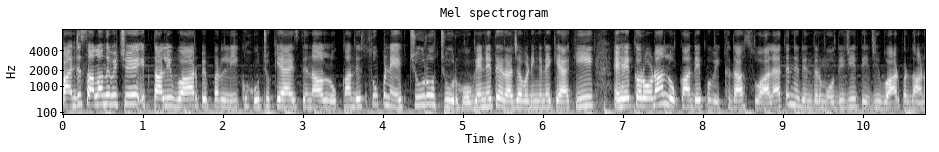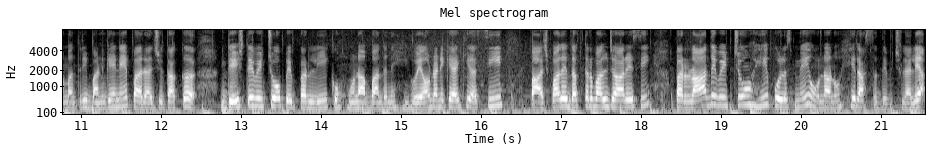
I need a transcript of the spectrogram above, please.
5 ਸਾਲਾਂ ਦੇ ਵਿੱਚ 41 ਵਾਰ ਪੇਪਰ ਲੀਕ ਹੋ ਚੁੱਕਿਆ ਹੈ। ਇਸ ਦੇ ਨਾਲ ਲੋਕਾਂ ਦੇ ਸੁਪਨੇ ਚੂਰੋ ਚੂਰ ਹੋ ਗਏ ਨੇ ਤੇ ਰਾਜਾ ਵੜਿੰਗ ਨੇ ਕਿਹਾ ਕਿ ਇਹ ਕਰੋੜਾਂ ਲੋਕਾਂ ਦੇ ਭਵਿੱਖ ਦਾ ਸਵਾਲ ਹੈ ਤੇ ਨਰਿੰਦਰ ਮੋਦੀ ਜੀ ਤੀਜੀ ਵਾਰ ਪ੍ਰਧਾਨ ਮੰਤਰੀ ਬਣ ਗਏ ਨੇ, ਪਰ ਅਜੇ ਤੱਕ ਦੇਸ਼ ਦੇ ਵਿੱਚੋਂ ਪੇਪਰ ਲੀਕ ਹੋਣਾ ਬੰਦ ਨਹੀਂ ਹੋਇਆ। ਉਹਨਾਂ ਨੇ ਕਿਹਾ ਕਿ ਅਸੀਂ ਭਾਜਪਾ ਦੇ ਦਫ਼ਤਰ ਵੱਲ ਜਾ ਰਹੇ ਸੀ, ਪਰ ਰਾਹ ਦੇ ਵਿੱਚੋਂ ਹੀ ਪੁਲਿਸ ਨੇ ਉਹਨਾਂ ਨੂੰ ਹਿਰਾਸਤ ਦੇ ਵਿੱਚ ਲੈ ਲਿਆ।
